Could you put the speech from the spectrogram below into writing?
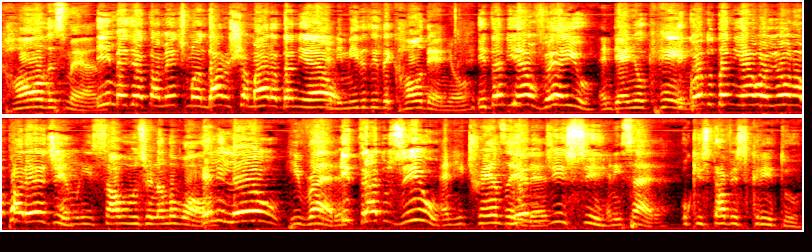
Call this man. Imediatamente mandaram chamar a Daniel. And immediately they called Daniel. E Daniel veio. And Daniel E came. quando Daniel olhou na parede, And when he saw what was written on the wall, ele leu he e read traduziu. and he E translated ele it. disse he said, o que estava escrito:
